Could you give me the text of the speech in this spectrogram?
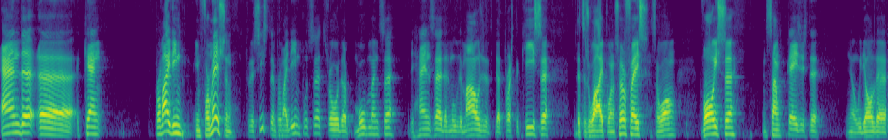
and uh, uh, can provide in information to the system, provide inputs uh, through the movements, uh, the hands uh, that move the mouse, that, that press the keys, uh, that swipe on a surface, and so on. Voice, in some cases, the, you know, with all the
